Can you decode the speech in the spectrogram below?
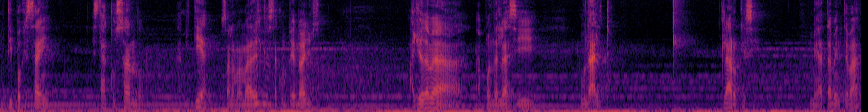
un tipo que está ahí, está acosando tía, o sea, la mamá del que está cumpliendo años. Ayúdame a, a ponerle así un alto. Claro que sí. Inmediatamente va,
